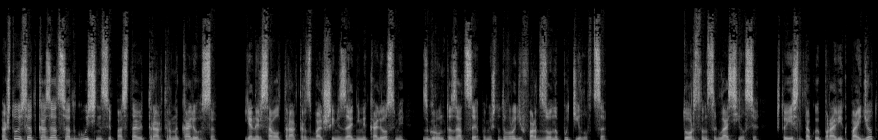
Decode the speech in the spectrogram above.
А что, если отказаться от гусеницы и поставить трактор на колеса? Я нарисовал трактор с большими задними колесами, с грунтозацепами, что-то вроде фордзона путиловца. Торстон согласился, что если такой паровик пойдет,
